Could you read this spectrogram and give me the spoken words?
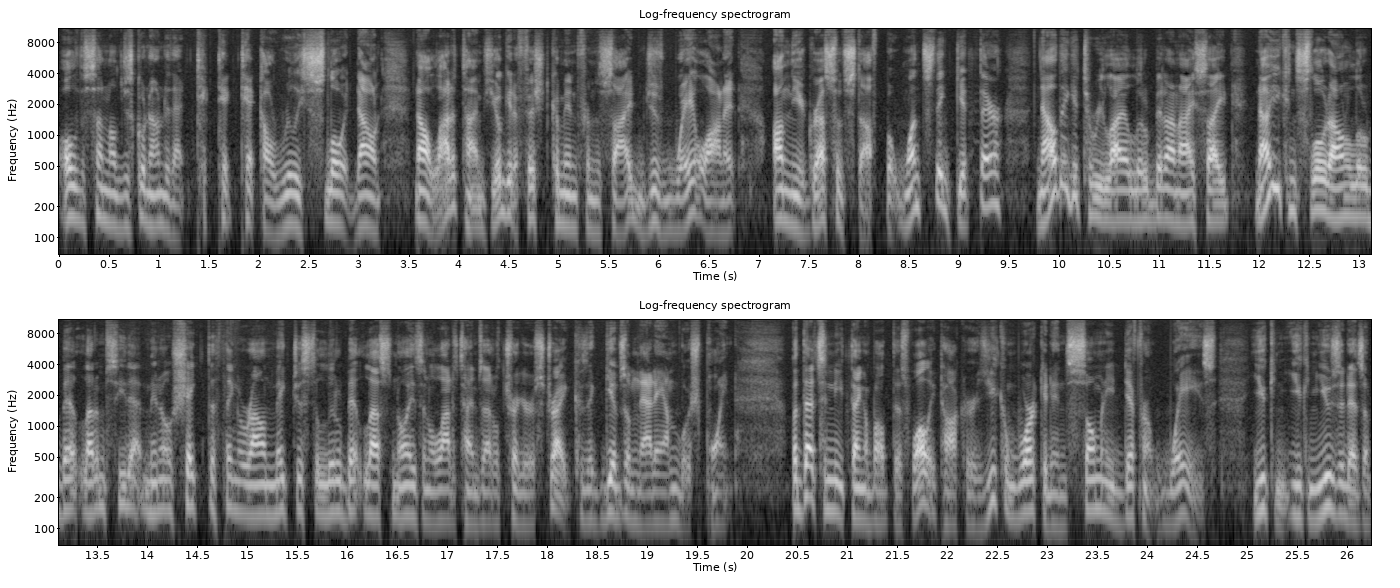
all of a sudden I'll just go down to that tick, tick, tick. I'll really slow it down. Now, a lot of times you'll get a fish to come in from the side and just wail on it on the aggressive stuff. But once they get there, now they get to rely a little bit on eyesight. Now you can slow down a little bit, let them see that minnow, shake the thing around, make just a little bit less noise, and a lot of times that'll trigger a strike because it gives them that ambush point. But that's a neat thing about this Wally Talker is you can work it in so many different ways. You can, you can use it as a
